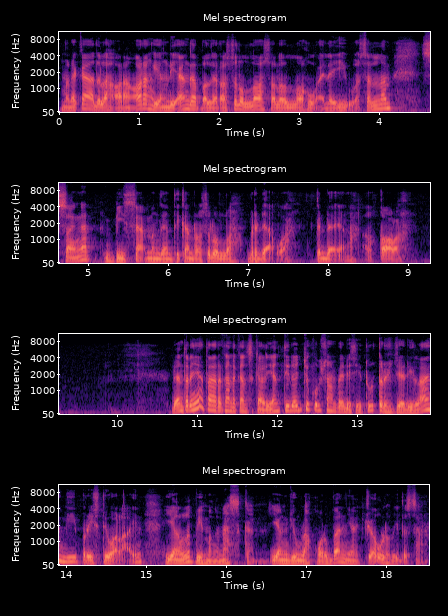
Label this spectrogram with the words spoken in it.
mereka adalah orang-orang yang dianggap oleh Rasulullah Shallallahu Alaihi Wasallam sangat bisa menggantikan Rasulullah berdakwah ke daerah Al-Qarah dan ternyata rekan-rekan sekalian tidak cukup sampai di situ terjadi lagi peristiwa lain yang lebih mengenaskan, yang jumlah korbannya jauh lebih besar.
